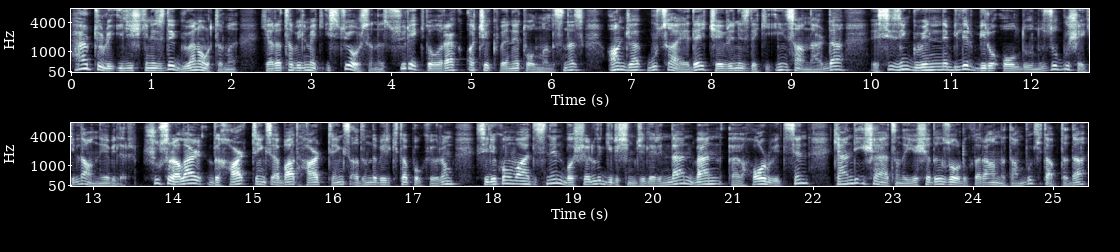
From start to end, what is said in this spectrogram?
Her türlü ilişkinizde güven ortamı yaratabilmek istiyorsanız sürekli olarak açık ve net olmalısınız. Ancak bu sayede çevrenizdeki insanlar da e, sizin güvenilebilir biri olduğunuzu bu şekilde anlayabilir. Şu sıralar The Hard Things About Hard Things adında bir kitap okuyorum. Silikon Vadisi'nin başarılı girişimcilerinden Ben e, Horwitz'in kendi iş hayatında yaşadığı zorlukları anlatan bu kitapta da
